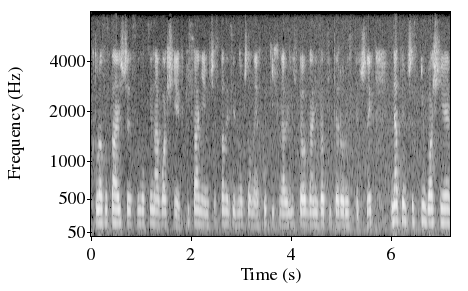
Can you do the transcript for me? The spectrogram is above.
która została jeszcze wzmocniona właśnie wpisaniem przez Stany Zjednoczone na listę organizacji terrorystycznych. I na tym wszystkim właśnie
